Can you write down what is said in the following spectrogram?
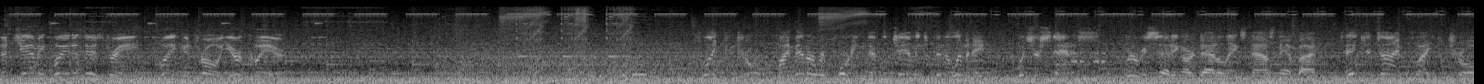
The jamming plane is history. Plane control, you're clear. Flight control. My men are reporting that the jamming's been eliminated. What's your status? We're resetting our data links now. Stand by. Take your time, flight control.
